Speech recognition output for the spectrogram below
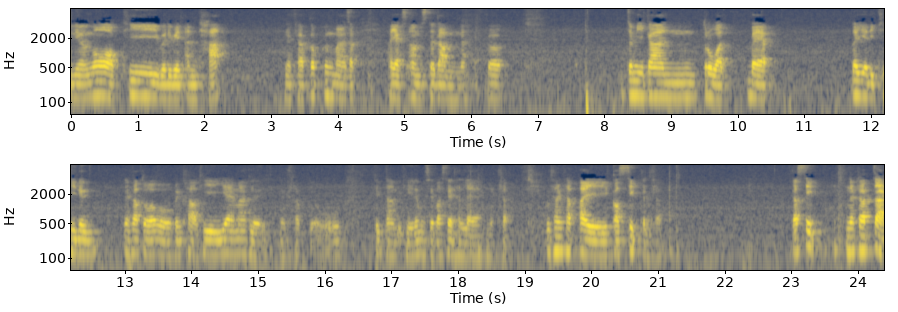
เนื้องอกที่บริเวณอัณฑะนะครับ ก็เพิ่งมาจากอายักซ์อัมสเตอร์ดัมนะก็จะมีการตรวจแบบละเอียดอีกทีหนึ่งนะครับแต่ว่าโอ้เป็นข่าวที่แย่มากเลยนะครับ เดี๋ยวติดตามอีกทีเรื่องของเซบาสเตียนฮาแลร์นะครับ ทุกท่านครับไป gossip กันครับ gossip นะครับจาก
